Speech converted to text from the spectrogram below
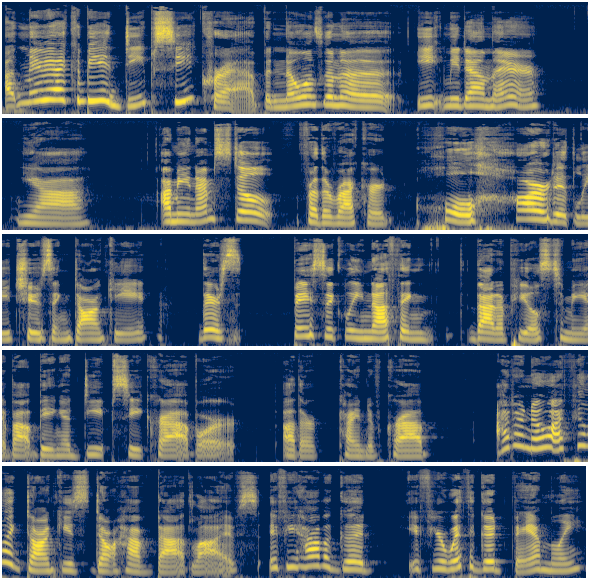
Uh, maybe I could be a deep sea crab and no one's gonna eat me down there. Yeah. I mean, I'm still, for the record, wholeheartedly choosing donkey. There's basically nothing that appeals to me about being a deep sea crab or other kind of crab. I don't know. I feel like donkeys don't have bad lives. If you have a good, if you're with a good family,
